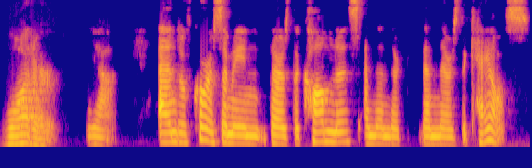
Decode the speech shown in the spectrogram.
water. Yeah. And of course, I mean, there's the calmness and then there, then there's the chaos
